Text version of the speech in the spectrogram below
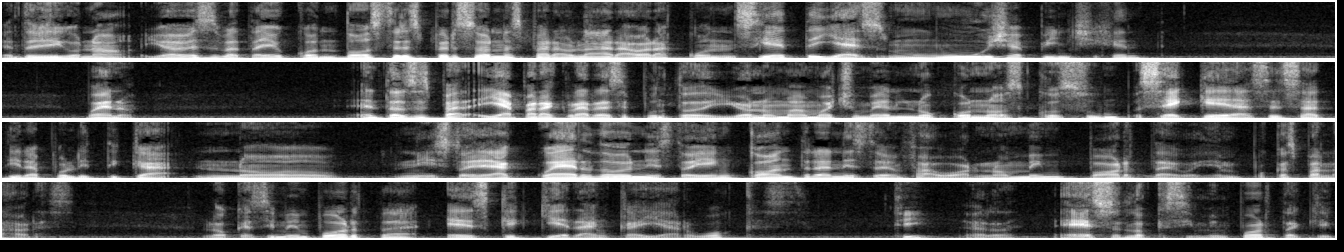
Entonces digo, no, yo a veces batallo con dos, tres personas para hablar, ahora con siete ya es mucha pinche gente. Bueno, entonces ya para aclarar ese punto de yo no mamo a Chumel, no conozco su, sé que hace sátira política, no, ni estoy de acuerdo, ni estoy en contra, ni estoy en favor, no me importa, güey, en pocas palabras. Lo que sí me importa es que quieran callar bocas. Sí. ¿Verdad? Eso es lo que sí me importa, que,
